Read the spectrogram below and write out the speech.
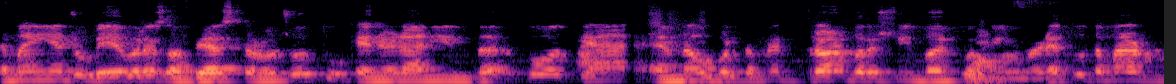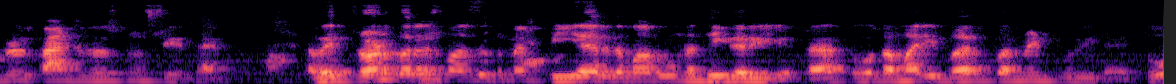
તમે અહીંયા જો બે વર્ષ અભ્યાસ કરો છો તો કેનેડાની અંદર તો ત્યાં એમના ઉપર તમને ત્રણ વર્ષની વર્ક પરમિટ મળે. તો તમારા ટોટલ પાંચ વર્ષનો સ્ટે થાય. હવે ત્રણ વર્ષમાં જો તમે પીઆર તમારું નથી કરી લેતા તો તમારી વર્ક પરમિટ પૂરી થાય. તો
